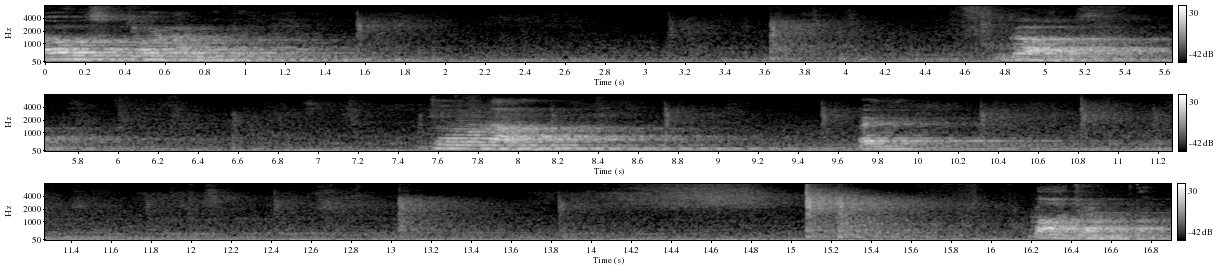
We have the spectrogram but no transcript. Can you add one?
Gauss-Jordan method. Gauss Jordan method. Gauss Jordan method.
